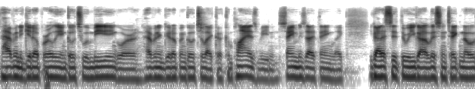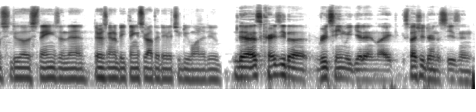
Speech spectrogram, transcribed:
having to get up early and go to a meeting or having to get up and go to like a compliance meeting, same exact thing. Like you got to sit through, you got to listen, take notes, do those things. And then there's going to be things throughout the day that you do want to do. Yeah, it's crazy the routine we get in, like especially during the season.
